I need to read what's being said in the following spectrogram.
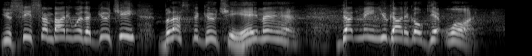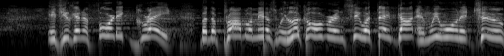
You see somebody with a Gucci, bless the Gucci. Amen. Doesn't mean you got to go get one. If you can afford it, great. But the problem is, we look over and see what they've got and we want it too,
